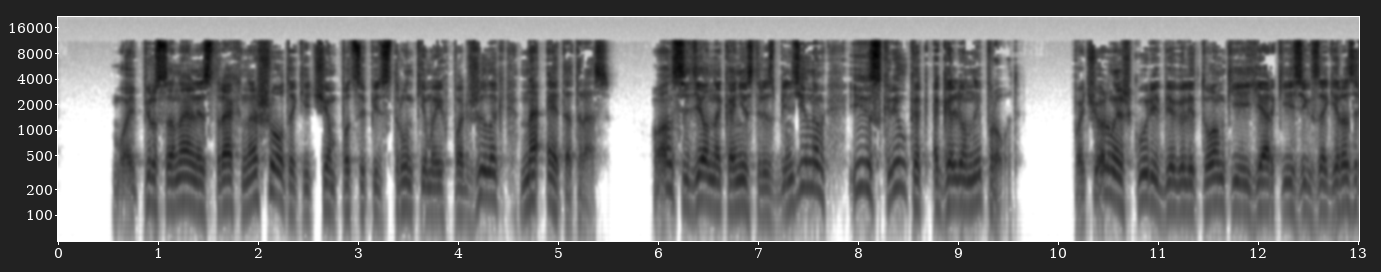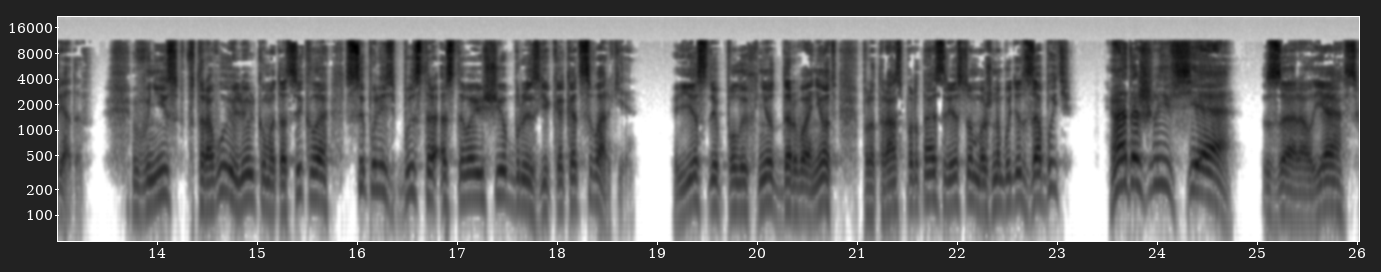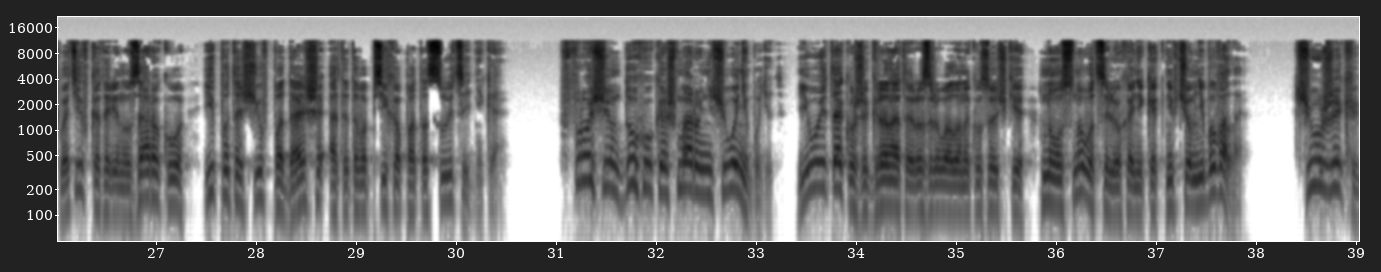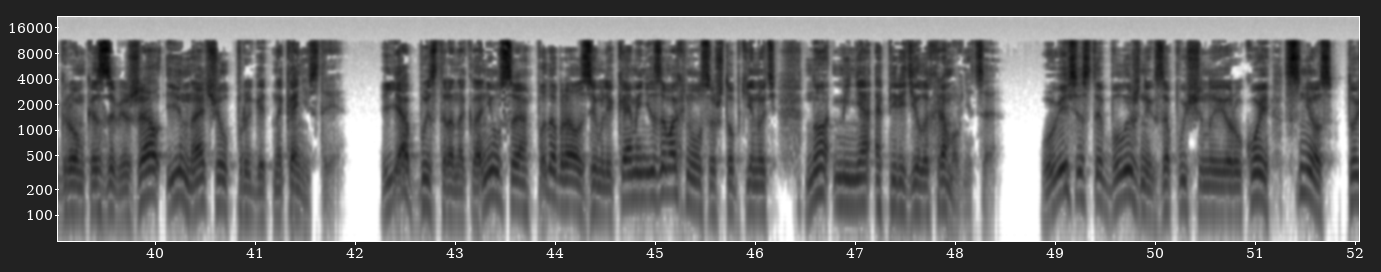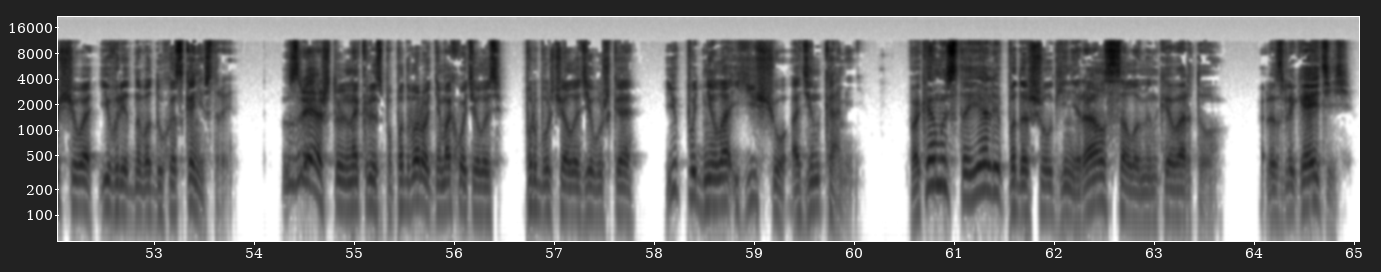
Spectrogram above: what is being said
Мой персональный страх нашел-таки, чем подцепить струнки моих поджилок на этот раз. Он сидел на канистре с бензином и искрил, как оголенный провод. По черной шкуре бегали тонкие яркие зигзаги разрядов. Вниз, в траву и люльку мотоцикла, сыпались быстро остывающие брызги, как от сварки. Если полыхнет да рванет, про транспортное средство можно будет забыть. «Отошли все!» — заорал я, схватив Катарину за руку и потащив подальше от этого психопата-суицидника. Впрочем, духу кошмару ничего не будет. Его и так уже гранатой разрывало на кусочки, но снова целеханик как ни в чем не бывало. Чужик громко завизжал и начал прыгать на канистре. Я быстро наклонился, подобрал с земли камень и замахнулся, чтоб кинуть, но меня опередила храмовница. Увесистый булыжник, запущенный ее рукой, снес тощего и вредного духа с канистры. «Зря, что ли, на крыс по подворотням охотилась», — пробурчала девушка и подняла еще один камень. Пока мы стояли, подошел генерал с соломинкой во рту. «Развлекаетесь?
